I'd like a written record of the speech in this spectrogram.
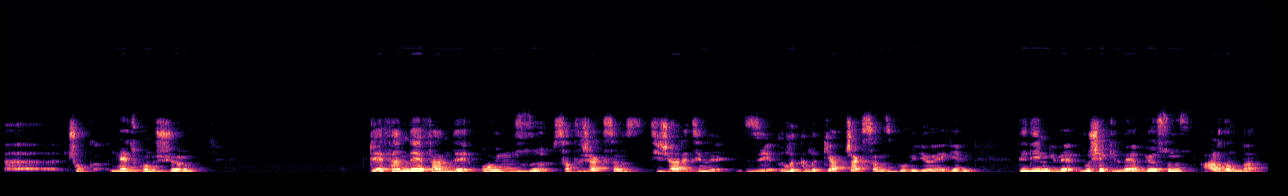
Ee, çok net konuşuyorum. Efendi efendi oyununuzu satacaksanız, ticaretinizi ılık ılık yapacaksanız bu videoya gelin. Dediğim gibi bu şekilde yapıyorsunuz. Ardından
